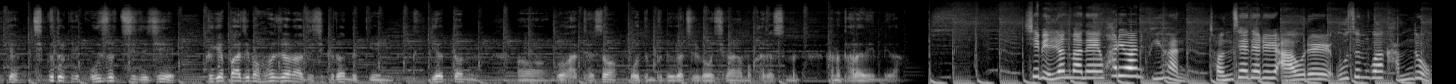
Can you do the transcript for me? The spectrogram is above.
이렇게 친구들끼리 고수 치듯이 그게 빠지면 허전하듯이 그런 느낌이었던 어, 것 같아서 모든 분들과 즐거운 시간 한번 가졌으면 하는 바람입니다. 11년 만에 화려한 귀환, 전 세대를 아우를 웃음과 감동,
